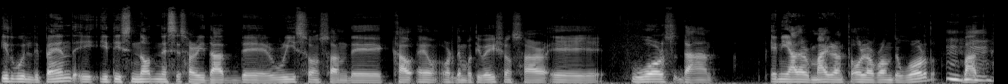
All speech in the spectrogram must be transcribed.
it will depend. It is not necessary that the reasons and the uh, or the motivations are uh, worse than any other migrant all around the world, but Mhm.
